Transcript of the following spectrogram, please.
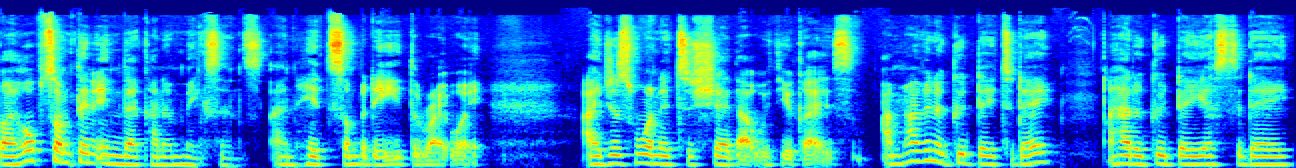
but I hope something in there kind of makes sense and hits somebody the right way. I just wanted to share that with you guys. I'm having a good day today. I had a good day yesterday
